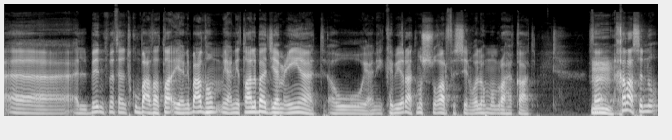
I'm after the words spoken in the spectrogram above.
آه البنت مثلا تكون بعضها طا يعني بعضهم يعني طالبات جامعيات أو يعني كبيرات مش صغار في السن ولا هم مراهقات. فخلاص إنه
